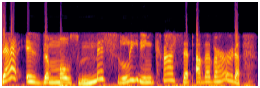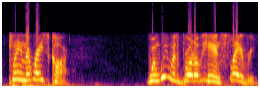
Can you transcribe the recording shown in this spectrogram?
That is the most misleading concept I've ever heard of. Playing the race card. When we was brought up here in slavery,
